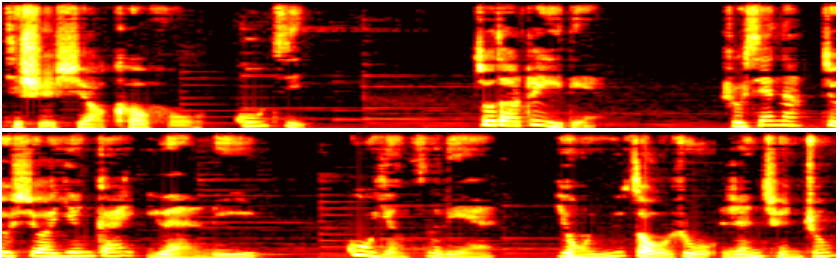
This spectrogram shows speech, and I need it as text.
其实需要克服孤寂。做到这一点。首先呢，就需要应该远离顾影自怜，勇于走入人群中，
